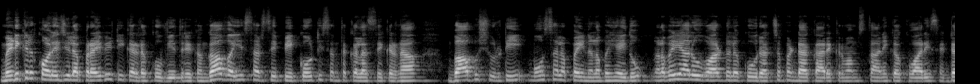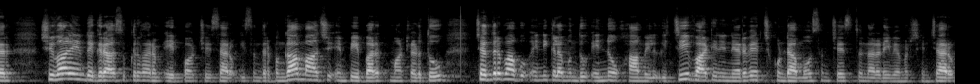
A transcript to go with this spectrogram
మెడికల్ కాలేజీల ప్రైవేటీకరణకు వ్యతిరేకంగా వైఎస్ఆర్సీపీ కోటి సంతకాల సేకరణ బాబు షూరిటీ మోసాలపై నలభై ఐదు నలభై ఆరు వార్డులకు రచ్చబండ కార్యక్రమం స్థానిక క్వారీ సెంటర్ శివాలయం దగ్గర శుక్రవారం ఏర్పాటు చేశారు. ఈ సందర్భంగా మాజీ ఎంపీ భరత్ మాట్లాడుతూ చంద్రబాబు ఎన్నికల ముందు ఎన్నో హామీలు ఇచ్చి వాటిని నెరవేర్చకుండా మోసం చేస్తున్నారని విమర్శించారు.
